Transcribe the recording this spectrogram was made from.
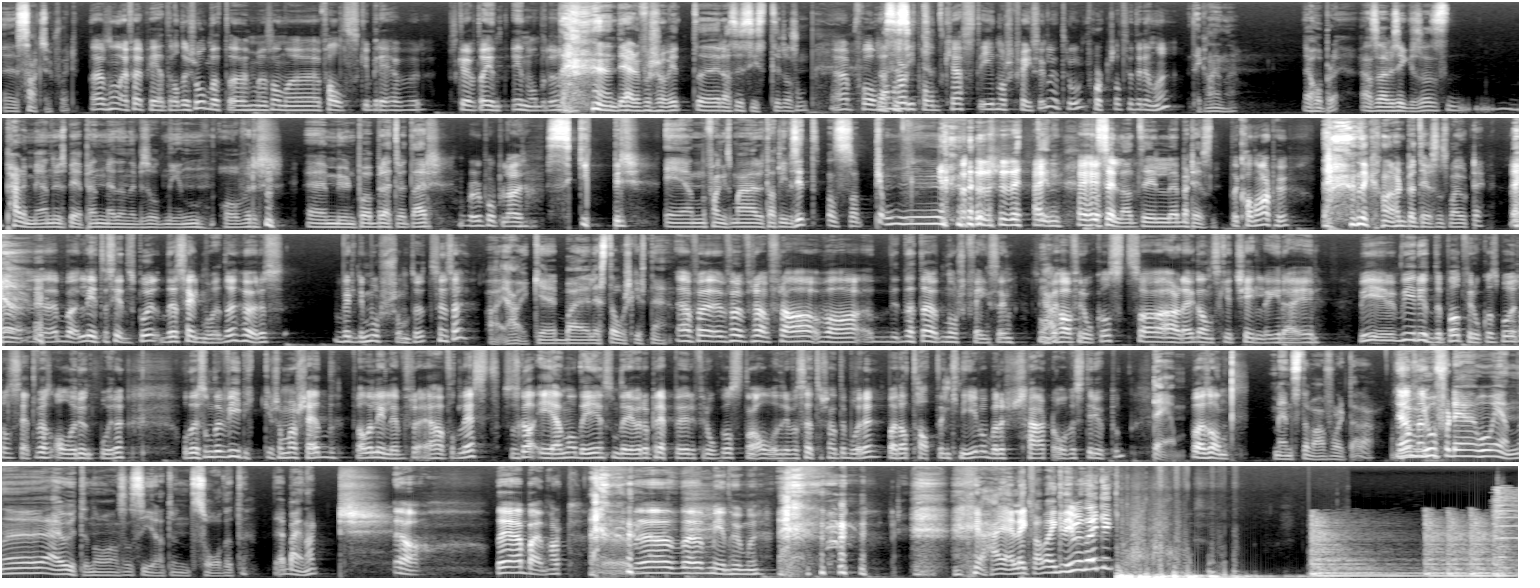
uh, saksøkt for. Det er en sånn Frp-tradisjon, dette med sånne falske brev skrevet av innvandrere. det er det for så vidt. Rasister og sånn. Ja, får man hørt podkast i norsk fengsel? Jeg tror han fortsatt sitter inne. Det kan hende. Jeg håper det. Altså Hvis ikke så pælmer jeg en USB-penn med denne episoden inn over eh, muren på Bredtvet der. Nå blir det populær. Skipper en fange som har tatt livet sitt, og så pjong, rett inn hei, hei. på cella til Bertheussen. Det kan ha vært hun. det kan ha vært Bertheussen som har gjort det. Bare Lite sidespor. Det selvmordet høres veldig morsomt ut, syns jeg. Jeg har ikke bare lest overskriften, jeg. Ja, for, for, fra, fra hva Dette er jo et norsk fengsel. Når Ja. vi har frokost, så er det ganske chille greier. Vi, vi rydder på et frokostbord, og så setter vi oss alle rundt bordet. Og det som det virker som har skjedd, fra det lille jeg har fått lest, så skal en av de som driver og prepper frokost når alle driver og setter seg til bordet, bare ha tatt en kniv og bare skjært over strupen. Damn. Bare sånn. Mens det var folk der, da. Ja, men- Jo, for det, hun ene er jo ute nå og sier at hun så dette. Det er beinhardt. Ja. Det er beinhardt. Det, det, det er min humor. Hei, jeg legger fra meg kniven, tenker jeg.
